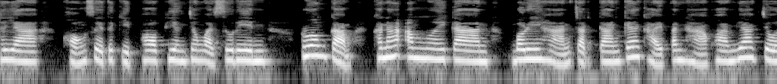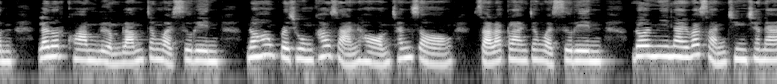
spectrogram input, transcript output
ชญา ของเศรษฐกิจพอเพียงจังหวัดสุรินทร์ร่วมกับคณะอำนวยการบริหารจัดการแก้ไขปัญหาความยากจน และลดความเหลื่อมล้ำจังหวัดสุรินทร์ณห้องประชุมข้าวสารหอมชั้น2สารกลางจังหวัดสุรินทร์โดยมีนายวสันชิงชนะ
